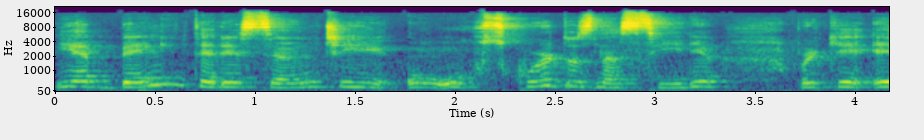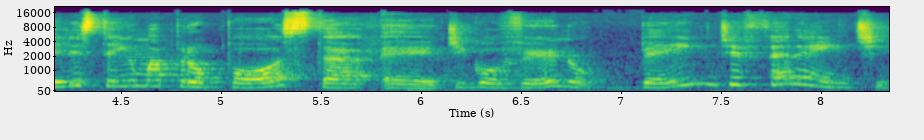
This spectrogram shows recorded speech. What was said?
E é bem interessante os curdos na Síria, porque eles têm uma proposta é, de governo bem diferente.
